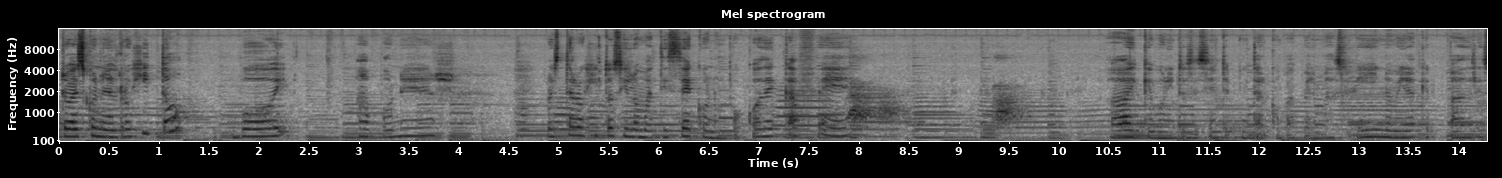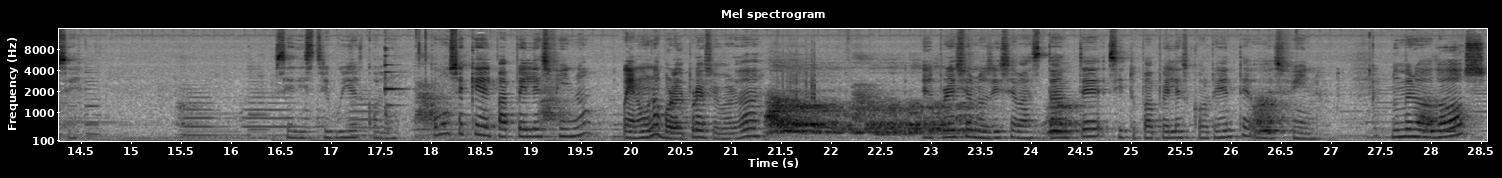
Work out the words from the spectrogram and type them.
otra vez con el rojito voy a poner este rojito si lo maticé con un poco de café ay qué bonito se siente pintar con papel más fino mira qué padre se se distribuye el color ¿cómo sé que el papel es fino? bueno uno por el precio ¿verdad? El precio nos dice bastante si tu papel es corriente o es fino. Número dos,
